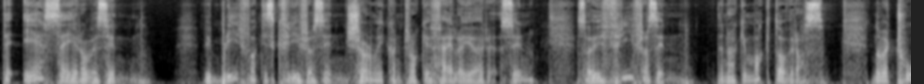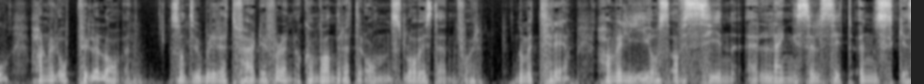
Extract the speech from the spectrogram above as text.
det er seier over synden. Vi blir faktisk fri fra synden. Sjøl om vi kan tråkke feil og gjøre synd, så er vi fri fra synden. Den har ikke makt over oss. Nummer to, han vil oppfylle loven, sånn at vi blir rettferdige for den og kan vandre etter åndens lov istedenfor. Nummer tre, han vil gi oss av sin lengsel, sitt ønske,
